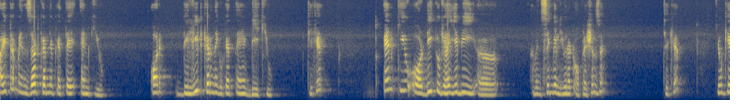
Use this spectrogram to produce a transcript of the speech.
आइटम इंसर्ट करने को कहते हैं एन क्यू और डिलीट करने को कहते हैं डी क्यू ठीक है? तो एन क्यू और डी क्यू जो है, ये भी I mean single unit operation है, ठीक है? क्योंकि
